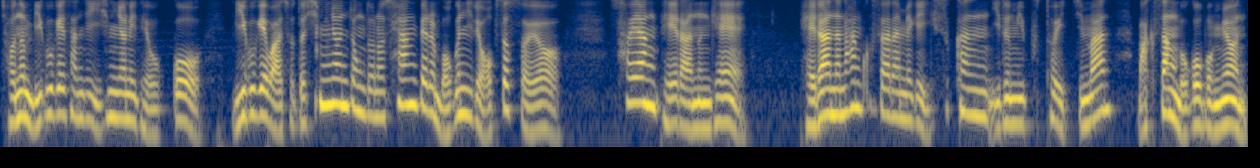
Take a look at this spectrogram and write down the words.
저는 미국에 산 지 20년이 되었고 미국에 와서도 10년 정도는 서양배를 먹은 일이 없었어요. 서양배라는 게 배라는 한국 사람에게 익숙한 이름이 붙어 있지만 막상 먹어보면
